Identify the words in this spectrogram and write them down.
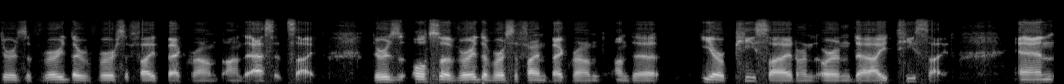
there's a very diversified background on the asset side. There is also a very diversified background on the ERP side or, or on the IT side. And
